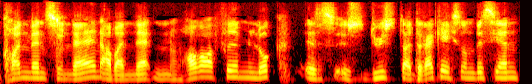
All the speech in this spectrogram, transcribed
konventionellen, aber netten Horrorfilm-Look, ist, ist düster, dreckig so ein bisschen.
